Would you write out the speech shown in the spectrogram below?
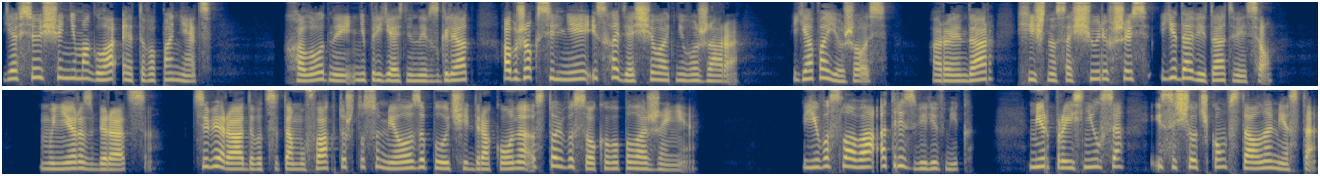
Я все еще не могла этого понять. Холодный, неприязненный взгляд обжег сильнее исходящего от него жара. Я поежилась. А Рейндар, хищно сощурившись, ядовито ответил. «Мне разбираться. Тебе радоваться тому факту, что сумела заполучить дракона столь высокого положения. Его слова отрезвили вмиг. Мир прояснился и со щелчком встал на место.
